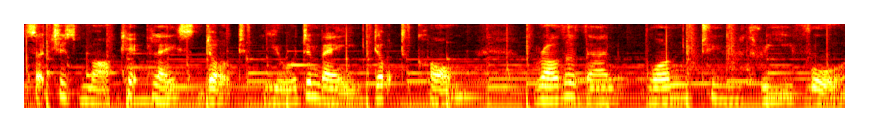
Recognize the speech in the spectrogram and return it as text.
such as marketplace.yourdomain.com rather than 1234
